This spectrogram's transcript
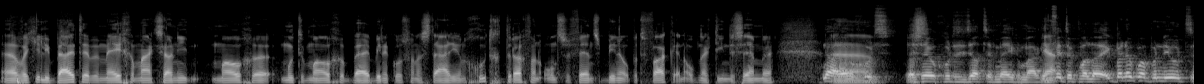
eh, wat jullie buiten hebben meegemaakt zou niet mogen, moeten mogen bij binnenkomst van een stadion. Goed gedrag van onze fans binnen op het vak en op naar 10 december. Nou, heel Eh, goed. Dat is heel goed dat hij dat heeft meegemaakt. Ja. Ik vind het ook wel leuk. Ik ben ook wel benieuwd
